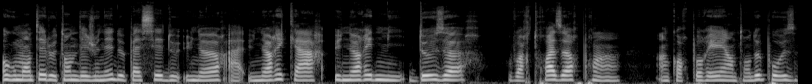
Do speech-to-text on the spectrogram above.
augmenter le temps de déjeuner, de passer de 1 heure à 1 heure et quart, 1 heure et demie, 2 heures, voire 3 heures pour incorporer un temps de pause.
